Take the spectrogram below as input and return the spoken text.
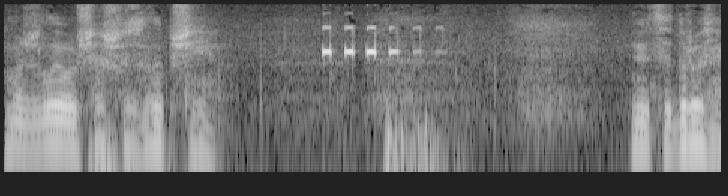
Можливо, ще щось глибше. Дивіться, друзі.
